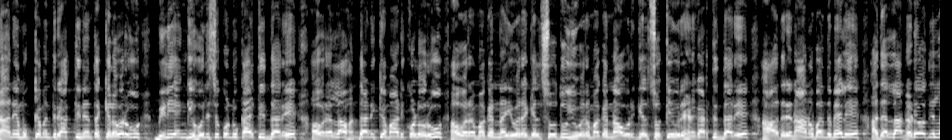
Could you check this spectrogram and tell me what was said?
ನಾನೇ ಮುಖ್ಯಮಂತ್ರಿ ಆಗ್ತೀನಿ ಅಂತ ಕೆಲವರು ಬಿಳಿ ಅಂಗಿ ಹೋಲಿಸಿಕೊಂಡು ಕಾಯ್ತಿದ್ದಾರೆ. ಅವರೆಲ್ಲ ಹೊಂದಾಣಿಕೆ ಮಾಡಿಕೊಳ್ಳೋರು ಅವರ ಮಗನ್ನ ಇವರ ಗೆಲ್ಸೋದು, ಇವರ ಮಗನ್ನ ಅವ್ರು ಗೆಲ್ಸೋಕೆ ಇವರು ಹೆಣಗಾಡ್ತಿದ್ದಾರೆ. ಆದರೆ ನಾನು ಬಂದ ಮೇಲೆ ಅದೆಲ್ಲ ನಡೆಯೋದಿಲ್ಲ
